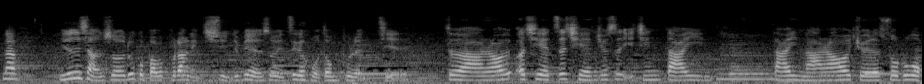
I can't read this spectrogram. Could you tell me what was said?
那你就是想说，如果爸爸不让你去，你就变成说你这个活动不能接。对啊，然后而且之前就是已经答应，嗯、答应啦，然后觉得说如果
